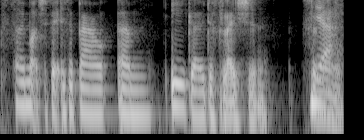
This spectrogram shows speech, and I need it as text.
so much of it is about um, ego deflation for Yeah. me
